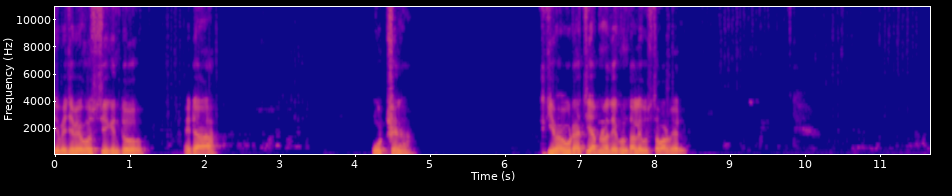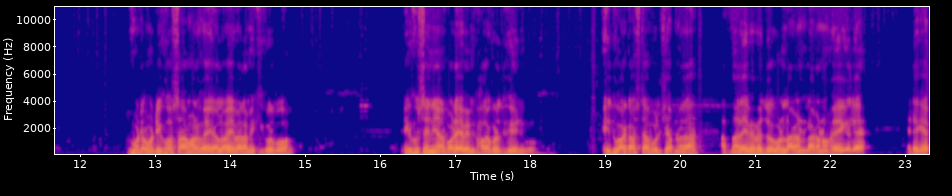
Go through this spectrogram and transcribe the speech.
চেপে চেপে ঘষছি, কিন্তু এটা উঠছে না। কীভাবে উঠাচ্ছি আপনারা দেখুন, তাহলে বুঝতে পারবেন। মোটামুটি ঘষা আমার হয়ে গেল, এবার আমি কি করব? এই ঘষে নেওয়ার পরে আমি ভালো করে ধুয়ে নেব। এই ধোয়ার কাজটা বলছি আপনারা আপনারা এইভাবে দ্রবণ লাগানো লাগানো হয়ে গেলে এটাকে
